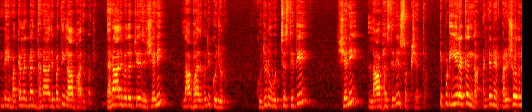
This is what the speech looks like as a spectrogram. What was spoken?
అంటే ఈ మకర లగ్నం ధనాధిపతి లాభాధిపతి. ధనాధిపతి వచ్చేసి శని లాభాధిపతి కుజుడు. కుజుడు ఉచ్చస్థితి శని లాభస్థితి స్వక్షేత్రం. ఇప్పుడు ఈ రకంగా అంటే నేను పరిశోధన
